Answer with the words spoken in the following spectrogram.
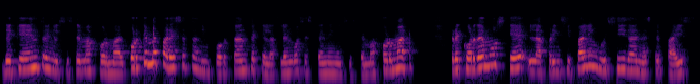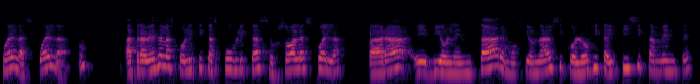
de que entre en el sistema formal. ¿Por qué me parece tan importante que las lenguas estén en el sistema formal? Recordemos que la principal lingüicida en este país fue la escuela. a través de las políticas públicas se usó a la escuela para eh, violentar emocional, psicológica y físicamente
